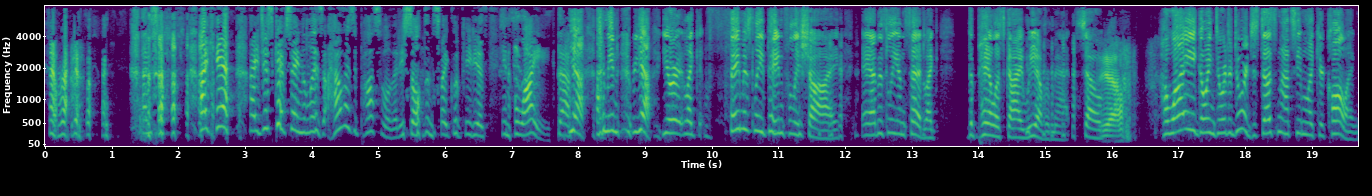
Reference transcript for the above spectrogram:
and write a book. I'm sorry. I can't. I just kept saying to Liz, "How is it possible that he sold encyclopedias in Hawaii?" So- Yeah, I mean, yeah, you're like famously painfully shy, and as Lian said, like the palest guy we ever met. So Yeah. Hawaii going door to door just does not seem like you're calling.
